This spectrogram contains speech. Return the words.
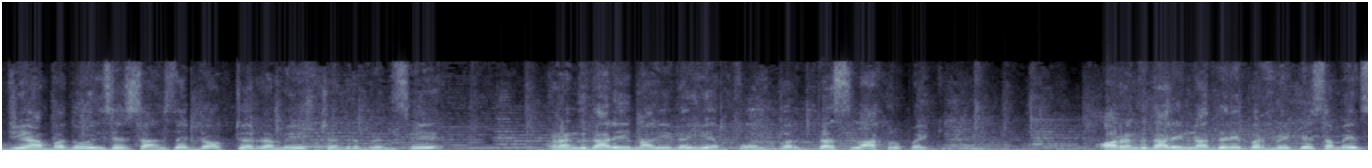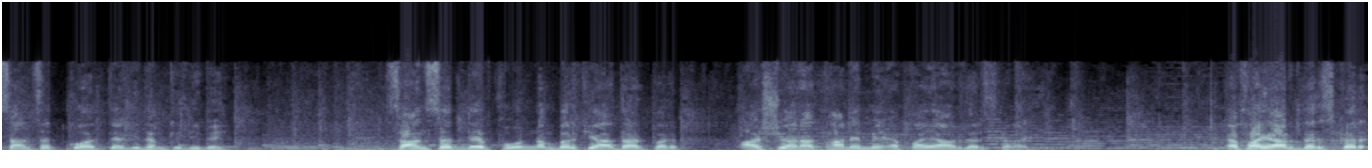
जी हाँ, भदोही से सांसद डॉक्टर रमेश चंद्र बिंद से रंगदारी मांगी गई है फ़ोन पर 10 लाख रुपए की। और रंगदारी न देने पर बेटे समेत सांसद को हत्या की धमकी दी गई। सांसद ने फ़ोन नंबर के आधार पर आशियाना थाने में एफआईआर दर्ज कराई। एफआईआर दर्ज कर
